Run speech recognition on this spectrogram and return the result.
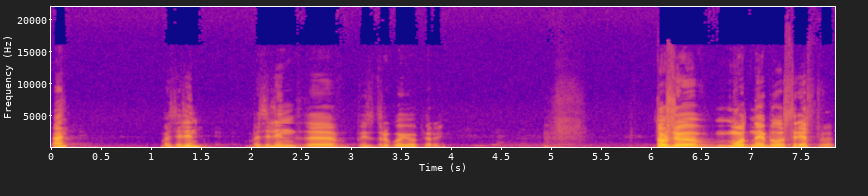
а? Вазелин? Вазелин это из другой оперы. Тоже модное было средство.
